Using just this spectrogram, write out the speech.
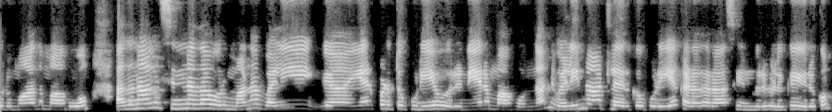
ஒரு மாதமாகவும் அதனால சின்னதா ஒரு மன வலியை அஹ், ஏற்படுத்தக்கூடிய ஒரு நேரமாகவும் தான் வெளிநாட்டுல இருக்கக்கூடிய கடகராசி என்பர்களுக்கு இருக்கும்.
